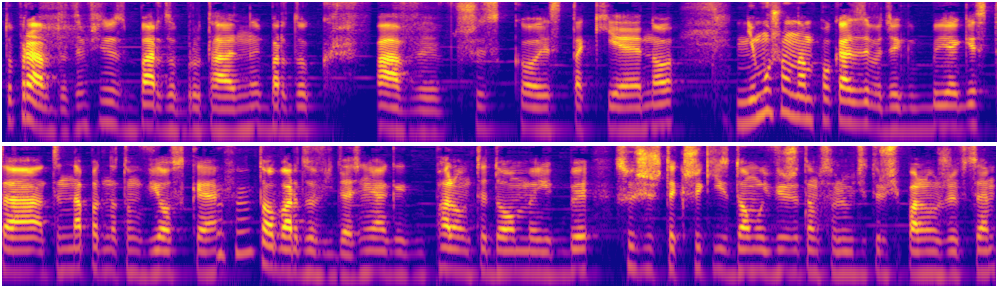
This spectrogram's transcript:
To prawda, ten film jest bardzo brutalny, bardzo krwawy, wszystko jest takie, no nie muszą nam pokazywać, jakby jak jest ta, ten napad na tą wioskę, mhm. to bardzo widać, nie? Jak, jakby palą te domy, jakby słyszysz te krzyki z domu i wiesz, że tam są ludzie, którzy się palą żywcem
